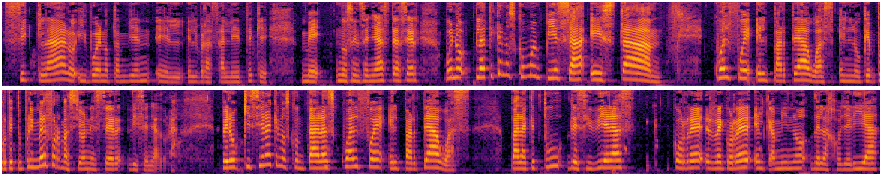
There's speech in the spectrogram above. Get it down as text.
Sí, claro, y bueno, también el, el brazalete que me, nos enseñaste a hacer. Bueno, platícanos cómo empieza esta... ¿Cuál fue el parteaguas en lo que, porque tu primer formación es ser diseñadora, pero quisiera que nos contaras cuál fue el parteaguas para que tú decidieras recorrer el camino de la joyería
